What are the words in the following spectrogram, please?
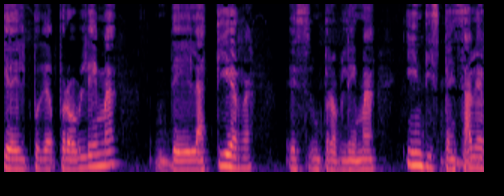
que el problema de la tierra es un problema indispensable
